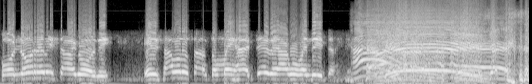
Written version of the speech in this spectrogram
Por no revisar, Gordy. El sábado santo me harté de agua bendita. Ah. ¿Qué?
